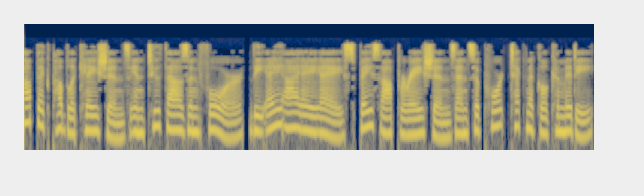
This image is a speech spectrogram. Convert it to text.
Topic publications In 2004, the AIAA Space Operations and Support Technical Committee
